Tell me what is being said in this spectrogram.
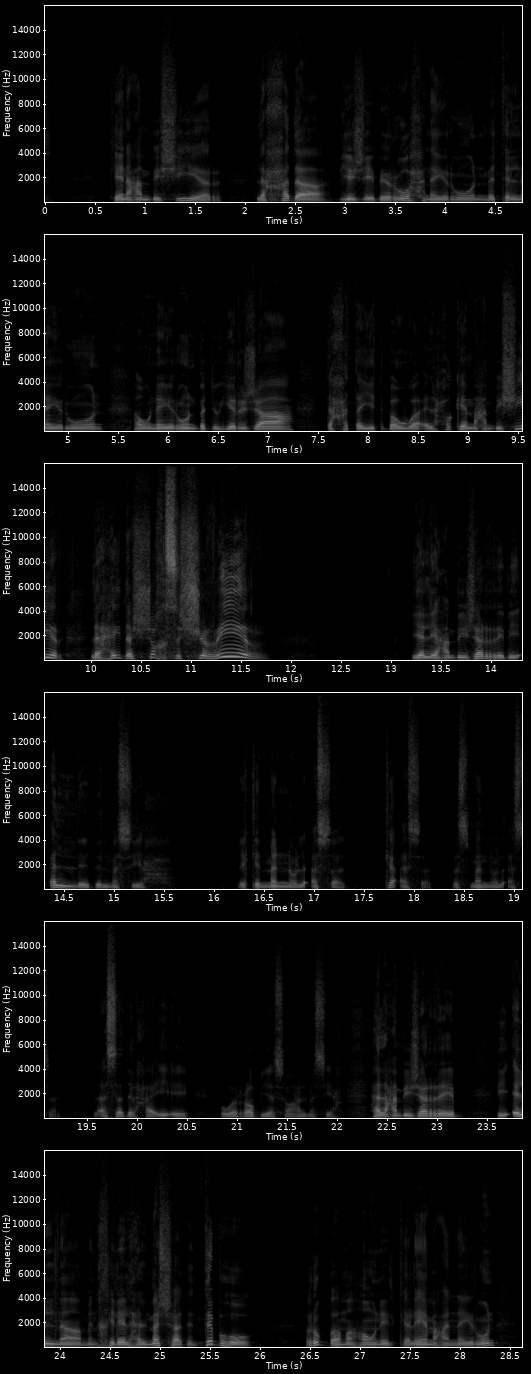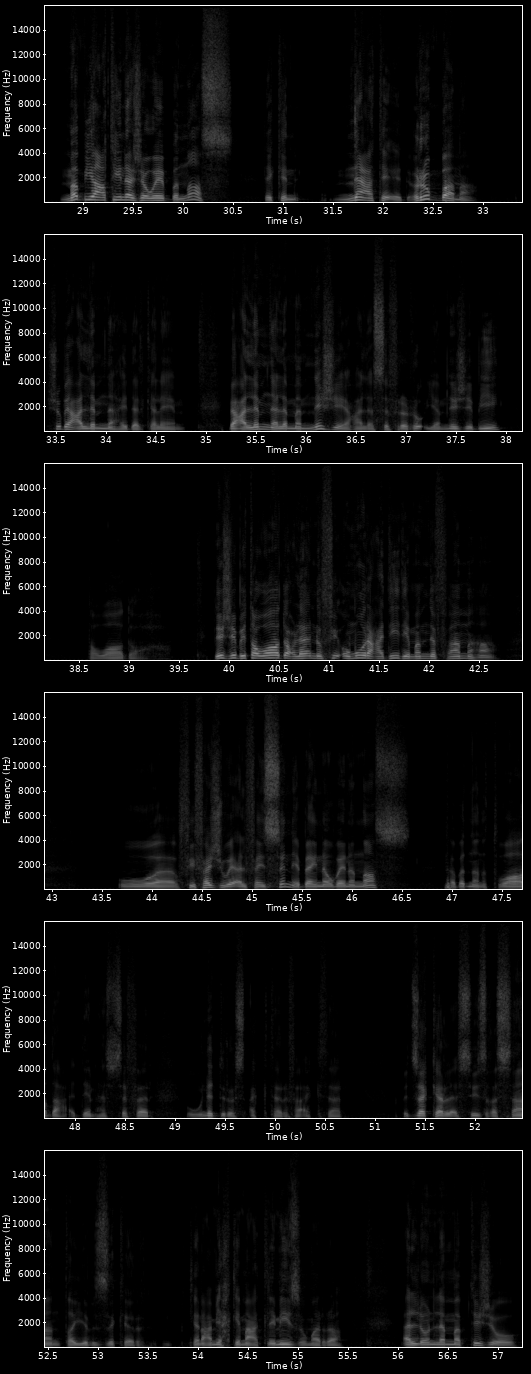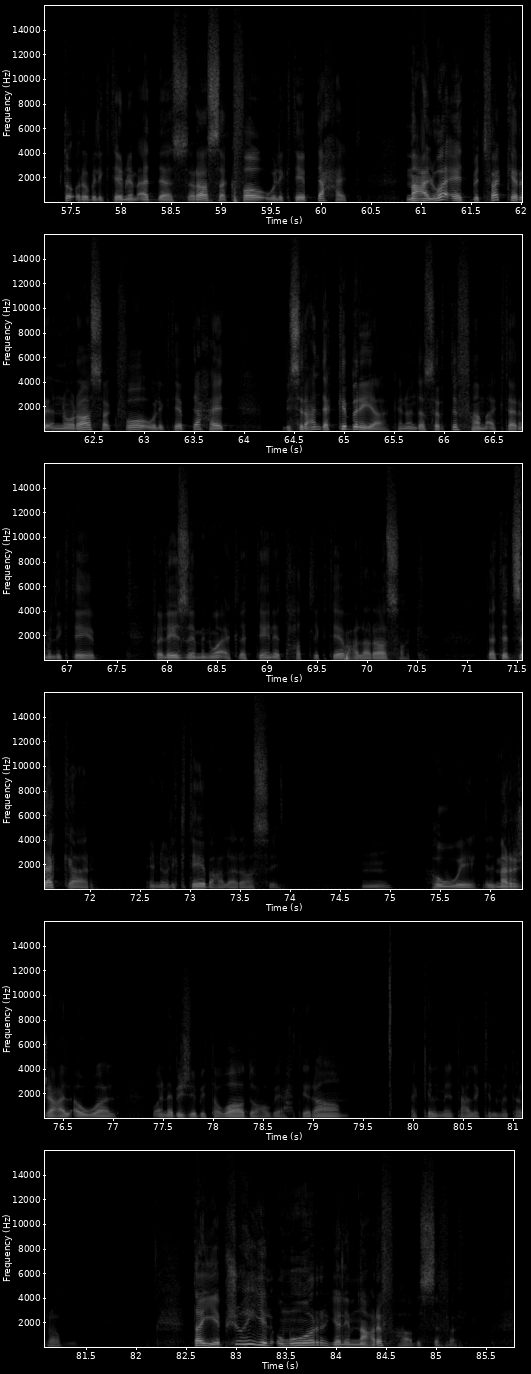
كان عم بيشير لحدا بيجي بروح نيرون مثل نيرون أو نيرون بده يرجع حتى يتبوأ الحكم. عم بيشير لهيدا الشخص الشرير يلي عم بيجرب يقلد المسيح لكن منه الأسد كأسد بس منه الأسد. الأسد الحقيقي هو الرب يسوع المسيح. هل عم بيجرب يقلنا من خلال هالمشهد. انتبهوا ربما هون الكلام عن نيرون ما بيعطينا جواب بالنص لكن نعتقد ربما شو بيعلمنا هيدا الكلام؟ بيعلمنا لما منجي على سفر الرؤيا منجي بتواضع. نجي بتواضع لأنه في أمور عديدة ما بنفهمها وفي فجوة 2000 سنة بيننا وبين النص فبدنا نتواضع قدام هالسفر وندرس أكثر فأكثر. بتذكر القسيس غسان طيب الذكر كان عم يحكي مع تلاميذه مرة. قال لهم لما بتجوا بتقروا بالكتاب المقدس راسك فوق والكتاب تحت. مع الوقت بتفكر إنه راسك فوق والكتاب تحت بصير عندك كبرياء كأنه أنت صرت تفهم أكثر من الكتاب. فلازم من وقت للتاني تحط الكتاب على راسك. تتذكر إنه الكتاب على راسي. هو المرجع الأول وأنا بيجي بتواضع وباحترام. لكلمه على كلمة الرب. طيب شو هي الأمور يلي بنعرفها بالسفر؟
